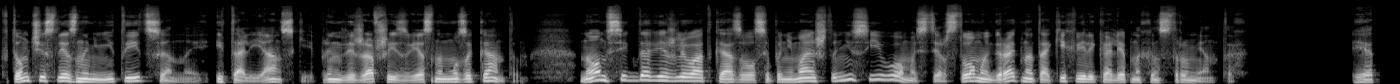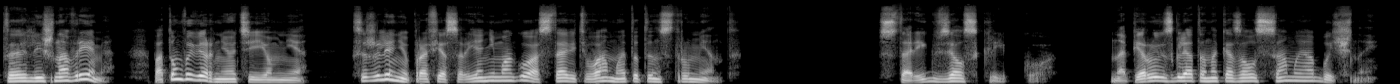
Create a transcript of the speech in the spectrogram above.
в том числе знаменитые и ценные, итальянские, принадлежавшие известным музыкантам. Но он всегда вежливо отказывался, понимая, что не с его мастерством играть на таких великолепных инструментах. «Это лишь на время. Потом вы вернете ее мне. К сожалению, профессор, я не могу оставить вам этот инструмент». Старик взял скрипку. На первый взгляд она казалась самой обычной.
